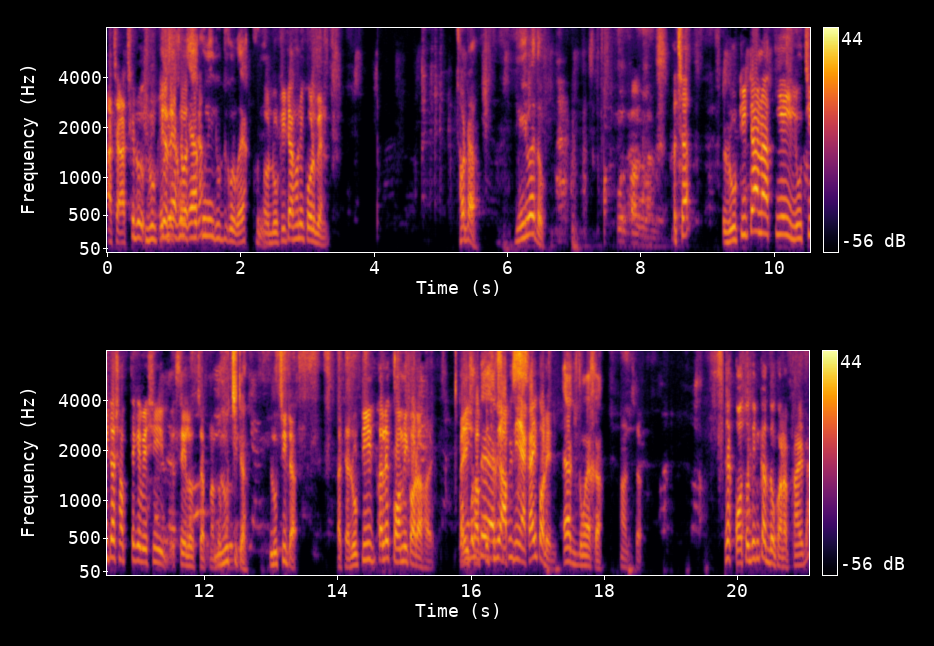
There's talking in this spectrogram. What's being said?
আচ্ছা আজকে রু- রুটিও এই যে দেখতে এখন পাচ্ছি না? এখনই রুটি করব ও, রুটিটা এখনই করবেন? ছটা। যাবে তো? আচ্ছা রুটিটা নাকি এই লুচিটা সব থেকে বেশি সেল হচ্ছে আপনার লুচিটা। লুচিটা। আচ্ছা রুটি তাহলে কমই করা হয়। তাই কম বলতে সবকিছু কি 100 আপনি একাই করেন? একদম একা। আচ্ছা। আচ্ছা কতদিনকার দোকান আপনার এটা?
